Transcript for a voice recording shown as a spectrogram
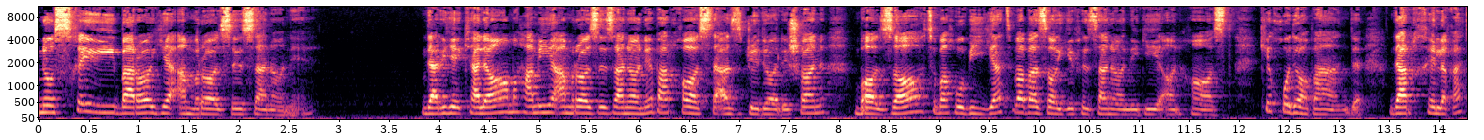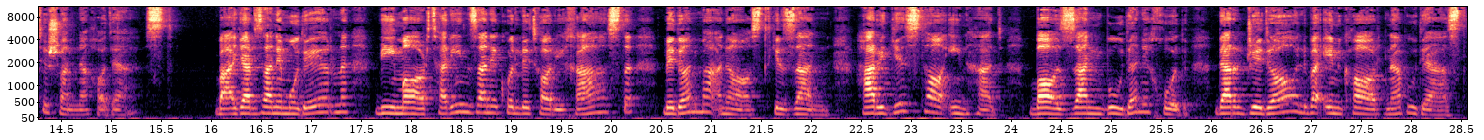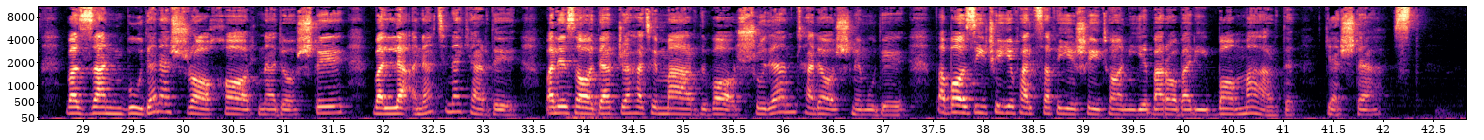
نسخه ای برای امراض زنانه. در یک کلام همه امراض زنانه برخواسته از جدالشان با ذات و هویت و وظایف زنانگی آنهاست که خداوند در خلقتشان نهاده است. و اگر زن مدرن بیمارترین زن کل تاریخ است بدان معناست که زن هرگز تا این حد با زن بودن خود در جدال و انکار نبوده است و زن بودنش را خار نداشته و لعنت نکرده و لذا در جهت مردوار شدن تلاش نموده و بازیچه فلسفه شیطانی برابری با مرد گشته است.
